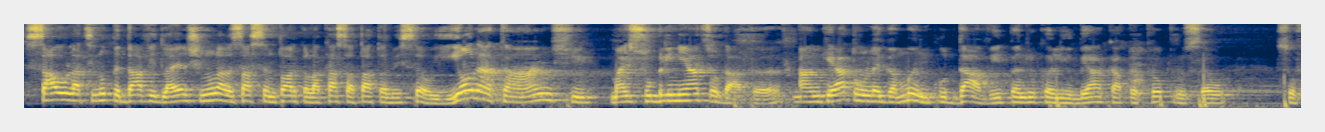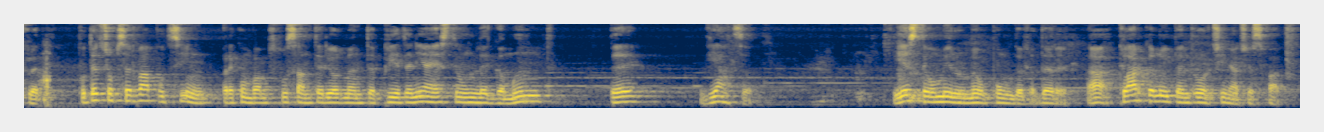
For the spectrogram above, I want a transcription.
Saul a ținut pe David la el și nu l-a lăsat să se întoarcă la casa tatălui său. Ionatan, și mai subliniați odată, a încheiat un legământ cu David pentru că îl iubea ca pe propriul său suflet. Puteți observa puțin, precum v-am spus anteriormente, prietenia este un legământ pe viață. Este omilul meu punct de vedere. A, clar că nu-i pentru oricine acest fapt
